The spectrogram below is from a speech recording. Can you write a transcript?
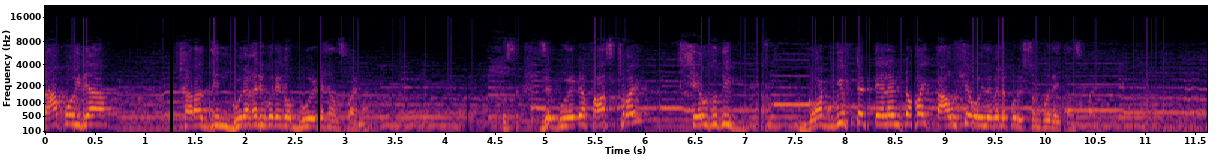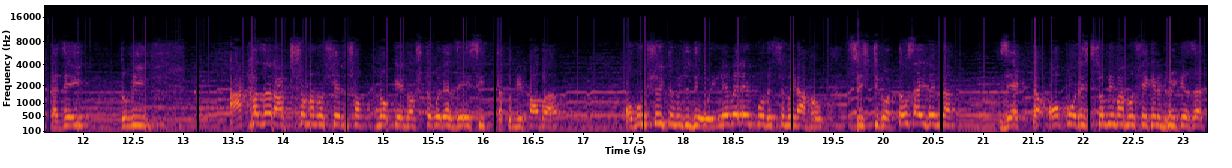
না পইরা সারাদিন ঘোরাঘুরি করে কেউ বুয়েটে চান্স পায় না। যে বুয়েটে ফার্স্ট হয়, সেও যদি গড গিফটেড ট্যালেন্ট হয়, তাও সে ওই লেভেলে পরিশ্রম করে চান্স পায়। কাজেই তুমি আট হাজার আটশো মানুষের স্বপ্নকে নষ্ট করে যে সিটটা তুমি পাবা, অবশ্যই তুমি যদি ওই লেভেলের পরিশ্রমী না হও, সৃষ্টিকর্তাও চাইবে না যে একটা অপরিশ্রমী মানুষ এখানে ঢুকে যাক।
